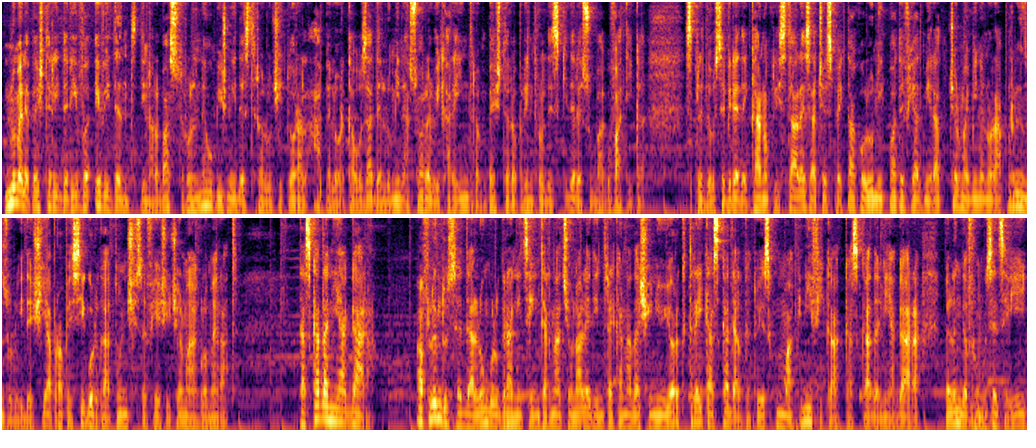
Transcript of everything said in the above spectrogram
Numele peșterii derivă evident din albastrul neobișnuit de strălucitor al apelor cauzat de lumina soarelui care intră în peșteră printr-o deschidere subacvatică. Spre deosebire de Cano Cristales, acest spectacol unic poate fi admirat cel mai bine în ora prânzului, deși e aproape sigur că atunci să fie și cel mai aglomerat. Cascada Niagara Aflându-se de-a lungul graniței internaționale dintre Canada și New York, trei cascade alcătuiesc magnifica cascadă Niagara. Pe lângă frumusețea ei,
